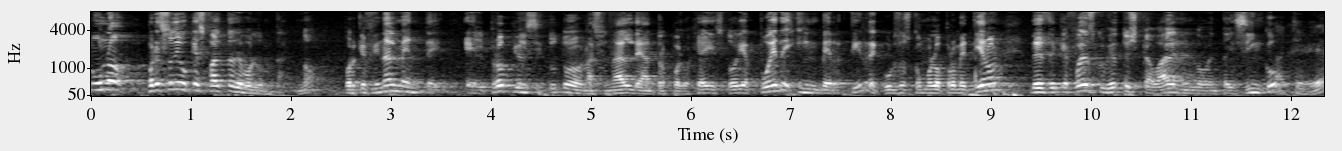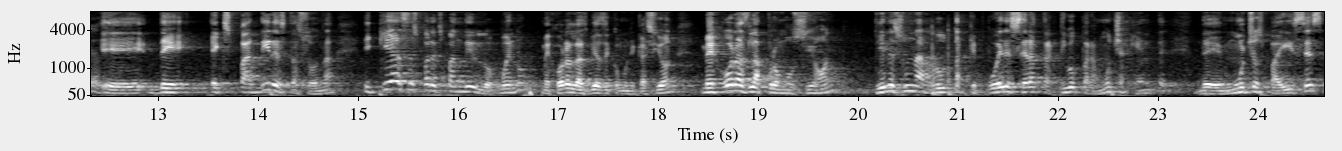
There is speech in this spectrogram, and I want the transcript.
uno, por eso digo que es falta de voluntad, ¿no? Porque finalmente el propio Instituto Nacional de Antropología e Historia puede invertir recursos como lo prometieron desde que fue descubierto Ixcabal en el 95, Para que veas. eh, de expandir esta zona. ¿Y qué haces para expandirlo? Bueno, mejoras las vías de comunicación, mejoras la promoción, tienes una ruta que puede ser atractivo para mucha gente de muchos países,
